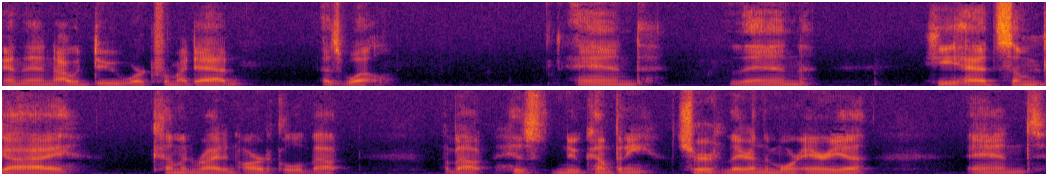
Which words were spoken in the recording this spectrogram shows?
and then I would do work for my dad as well. And then he had some guy come and write an article about about his new company Sure. there in the Moore area, and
